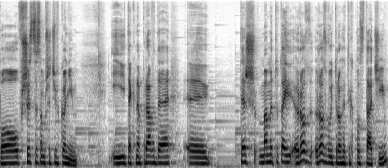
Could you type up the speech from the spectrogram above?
bo wszyscy są przeciwko nim. I tak naprawdę też mamy tutaj roz, rozwój trochę tych postaci,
